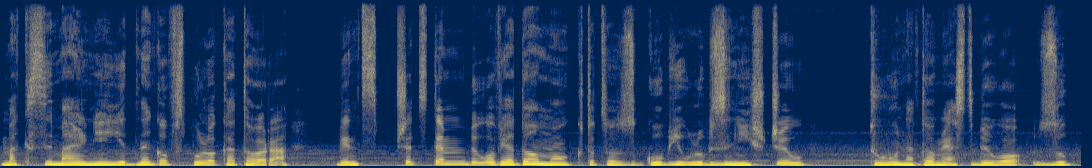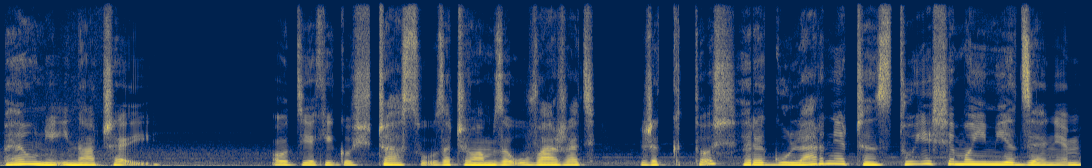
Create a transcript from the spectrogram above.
maksymalnie jednego współlokatora, więc przedtem było wiadomo, kto co zgubił lub zniszczył. Tu natomiast było zupełnie inaczej. Od jakiegoś czasu zaczęłam zauważać, że ktoś regularnie częstuje się moim jedzeniem.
